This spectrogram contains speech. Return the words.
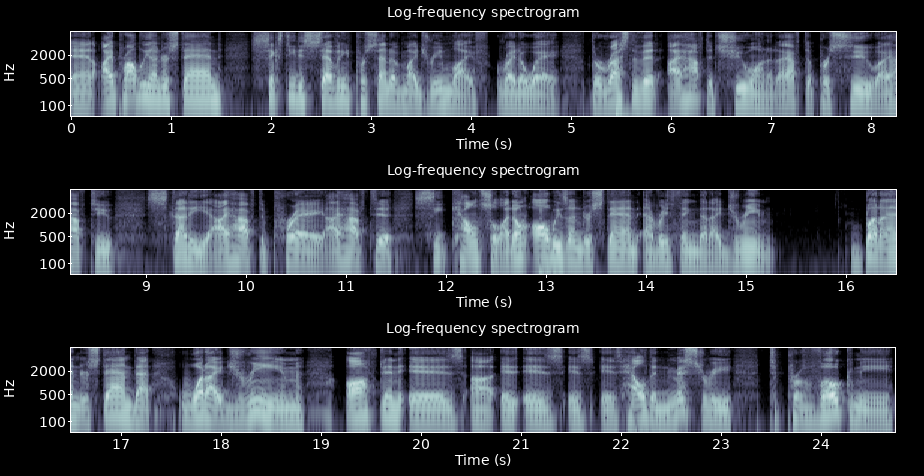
And I probably understand 60 to 70% of my dream life right away. The rest of it, I have to chew on it. I have to pursue. I have to study. I have to pray. I have to seek counsel. I don't always understand everything that I dream. But I understand that what I dream often is uh, is is is held in mystery to provoke me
